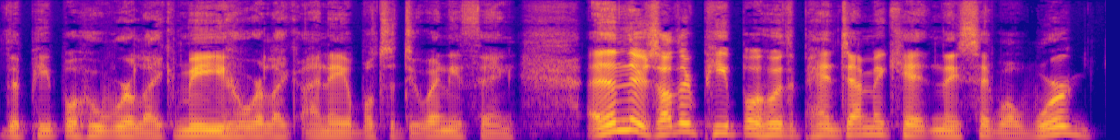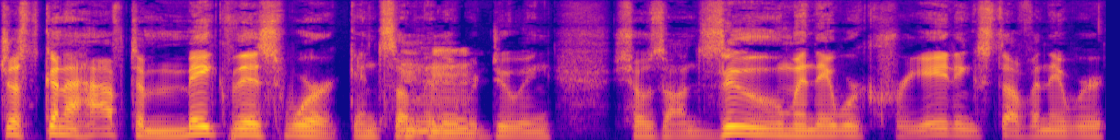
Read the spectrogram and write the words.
the people who were like me who were like unable to do anything, and then there's other people who the pandemic hit and they said, "Well, we're just gonna have to make this work." And suddenly they Mhm. were doing shows on Zoom and they were creating stuff and they were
